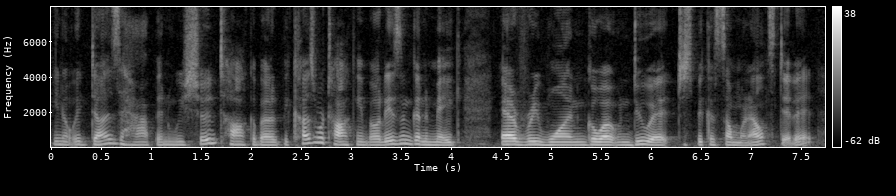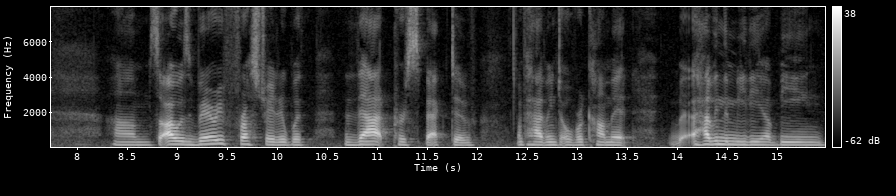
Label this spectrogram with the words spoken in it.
you know, it does happen. We should talk about it because we're talking about it isn't going to make everyone go out and do it just because someone else did it. Um, so I was very frustrated with that perspective of having to overcome it, having the media being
